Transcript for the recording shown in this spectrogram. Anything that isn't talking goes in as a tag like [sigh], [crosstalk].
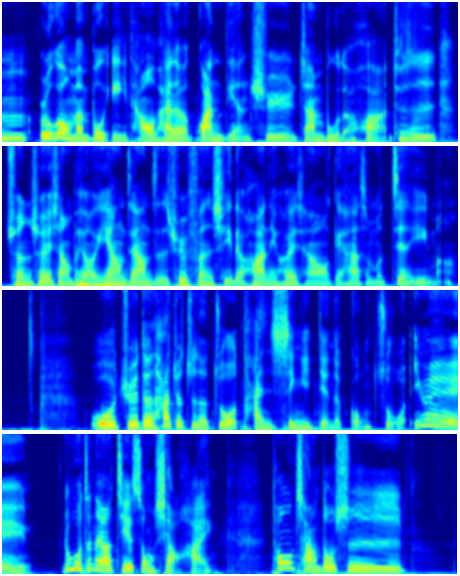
嗯，如果我们不以塔罗牌的观点去占卜的话，就是纯粹像朋友一样这样子去分析的话，你会想要给他什么建议吗？我觉得他就只能做弹性一点的工作，因为如果真的要接送小孩，通常都是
